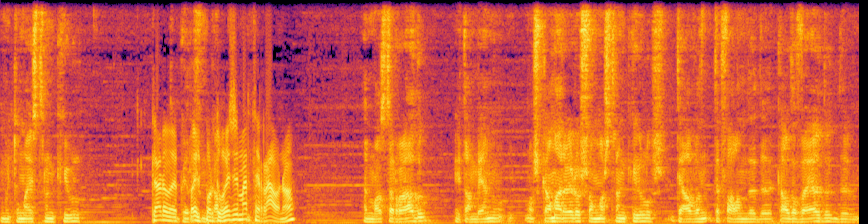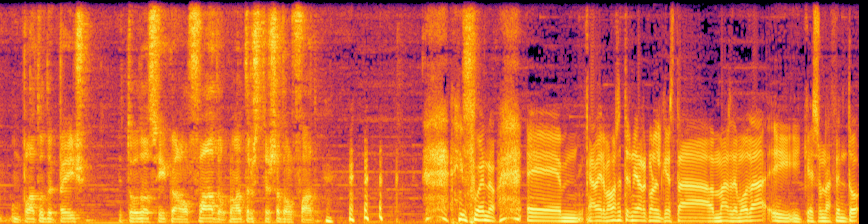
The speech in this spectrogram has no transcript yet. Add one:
muito mais tranquilo. Claro, el, el un portugués es más cerrado, ¿no? Mais cerrado e também os camareiros são mais tranquilos, te, hablam, te falam de, de caldo verde, de um prato de peixe e tudo assim com alfado, com a tristeza do alfado. Y bueno, eh, a ver, vamos a terminar con el que está más de moda y, y que es un acento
